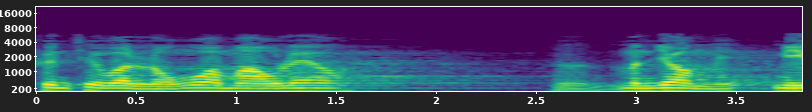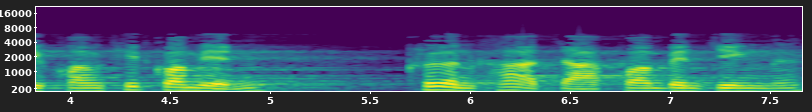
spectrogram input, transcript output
ขึ้นชื่อว่าหลงว่าเมาแล้วมันย่อมมีความคิดความเห็น เคลื่อนคาดจากความเป็นจริงนะ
